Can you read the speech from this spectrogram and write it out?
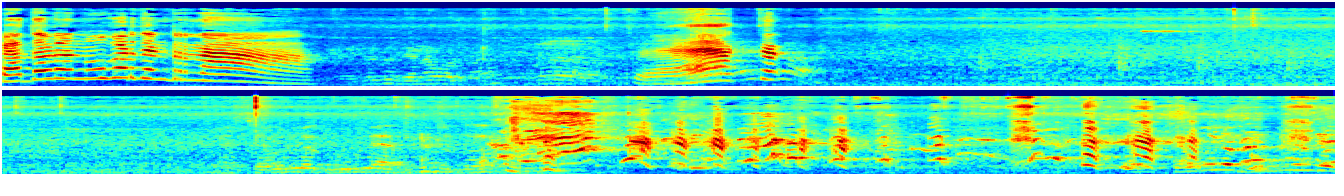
పెద్దోడా నువ్వు కూడా తింటున్నా? ఏక్క. చెవుల్లో గుడ్లు ఎర్రగడ్డలు. చెవుల్లో గుడ్లు ఉండేది.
